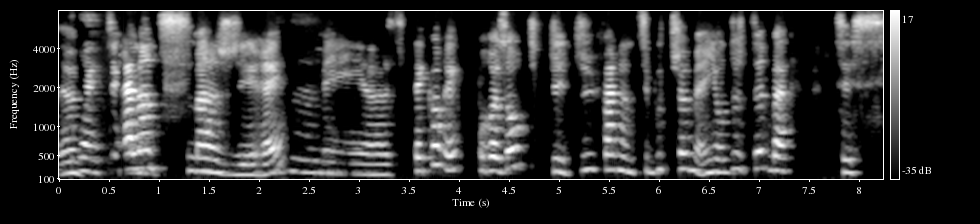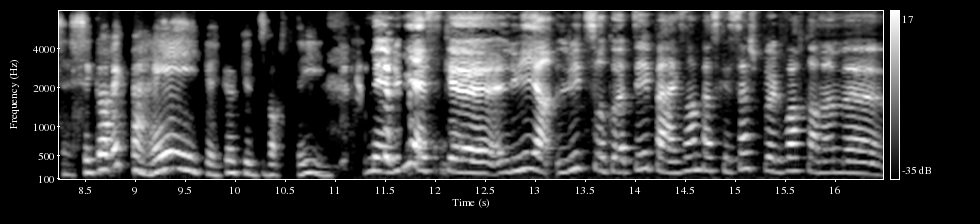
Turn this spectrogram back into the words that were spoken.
un Ouais. petit ralentissement, je dirais. Mhm. Mais euh, c'était correct. Pour eux autres, j'ai dû faire un petit bout de chemin. Ils ont dû se dire, ben, c'est- correct pareil, quelqu'un qui est divorcé. Mais lui, est-ce que lui, lui de son côté, par exemple, parce que ça, je peux le voir quand même, euh,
